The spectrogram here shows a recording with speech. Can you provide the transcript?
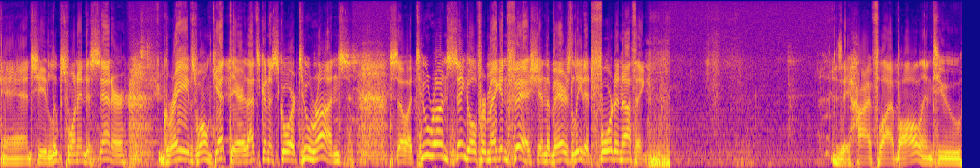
And she loops one into center. Graves won't get there. That's going to score two runs. So a two-run single for Megan Fish, and the Bears lead it four to nothing. Is a high fly ball into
